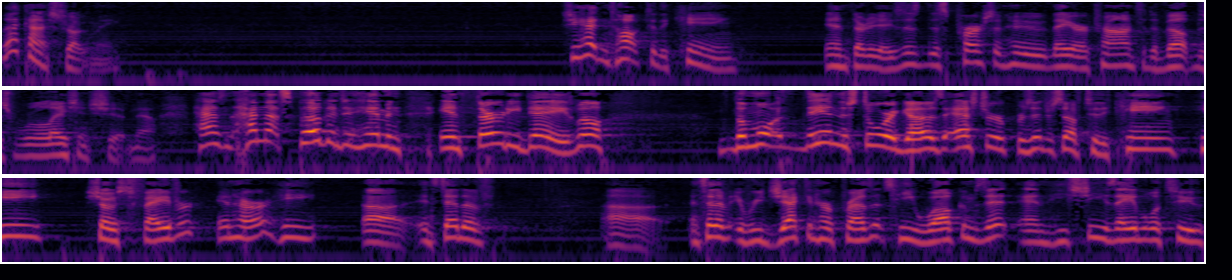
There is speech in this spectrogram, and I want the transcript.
That kind of struck me. She hadn't talked to the king in 30 days. This, this person who they are trying to develop this relationship now has had not spoken to him in, in 30 days. Well, the more the end of the story goes, Esther presents herself to the king. He shows favor in her. He uh, instead of uh, instead of rejecting her presence, he welcomes it, and he, she is able to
